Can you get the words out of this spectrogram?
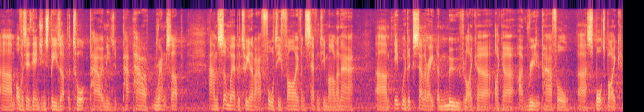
Um, obviously, as the engine speeds up, the torque power means power ramps up. And somewhere between about 45 and 70 mile an hour, um, it would accelerate and move like a, like a, a really powerful uh, sports bike,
